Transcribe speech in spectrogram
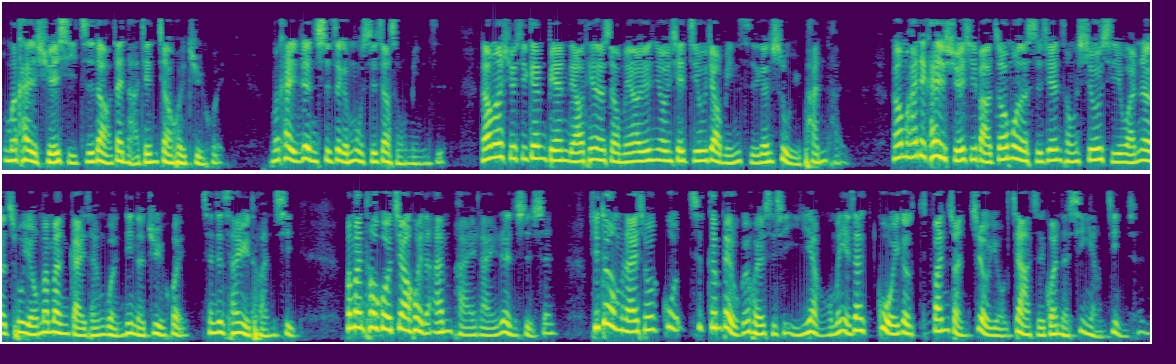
我们开始学习，知道在哪间教会聚会。我们开始认识这个牧师叫什么名字。然后我们学习跟别人聊天的时候，我们要用一些基督教名词跟术语攀谈。然后我们还得开始学习，把周末的时间从休息、玩乐、出游，慢慢改成稳定的聚会，甚至参与团契，慢慢透过教会的安排来认识神。其实对我们来说，过是跟被掳归回的时期一样，我们也在过一个翻转旧有价值观的信仰进程。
